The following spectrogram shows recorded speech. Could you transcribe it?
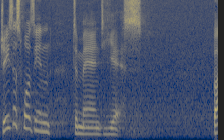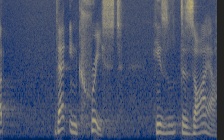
Jesus was in demand, yes, but that increased his desire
